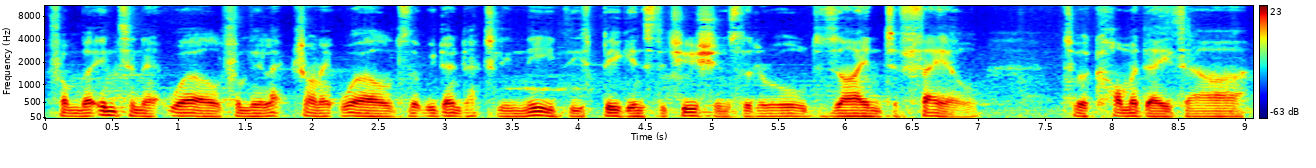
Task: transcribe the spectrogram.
from the internet world, from the electronic world, that we don't actually need these big institutions that are all designed to fail to accommodate our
